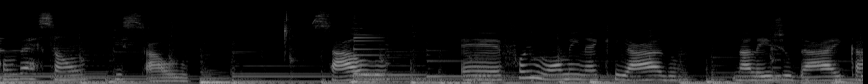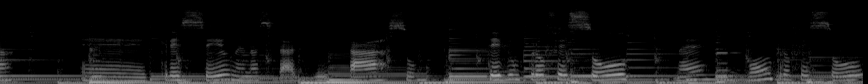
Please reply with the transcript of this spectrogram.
conversão de Saulo. Saulo é, foi um homem né, criado na lei judaica, é, cresceu né, na cidade de Tarso, teve um professor, né, um bom professor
